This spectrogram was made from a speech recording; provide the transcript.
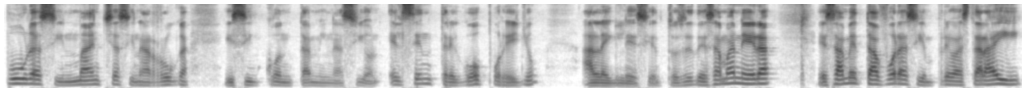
pura, sin mancha, sin arruga y sin contaminación. Él se entregó por ello a la iglesia. Entonces, de esa manera, esa metáfora siempre va a estar ahí,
